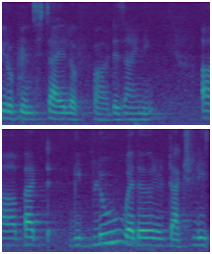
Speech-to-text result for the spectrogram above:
European style of uh, designing. Uh, but the blue, whether it actually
